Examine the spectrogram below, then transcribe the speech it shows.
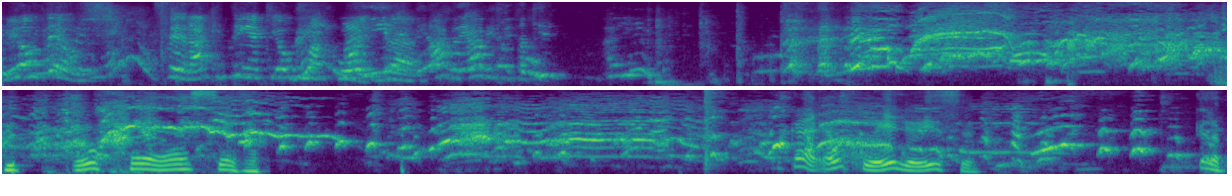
Meu Deus! Será que tem aqui alguma coisa? Abre, abre, fica aqui. Aí. Meu Deus! Que porra é essa, Cara, é um coelho, é isso? Cara,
